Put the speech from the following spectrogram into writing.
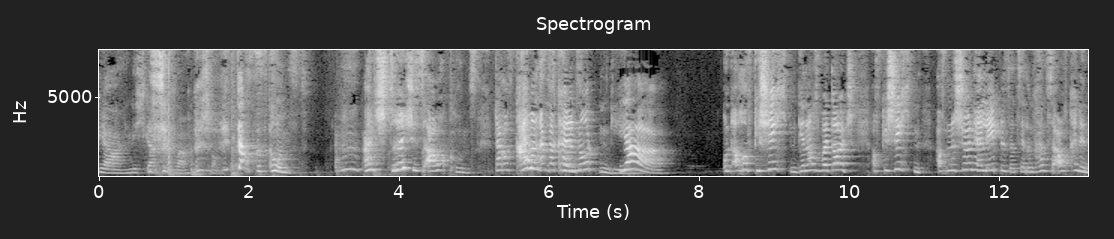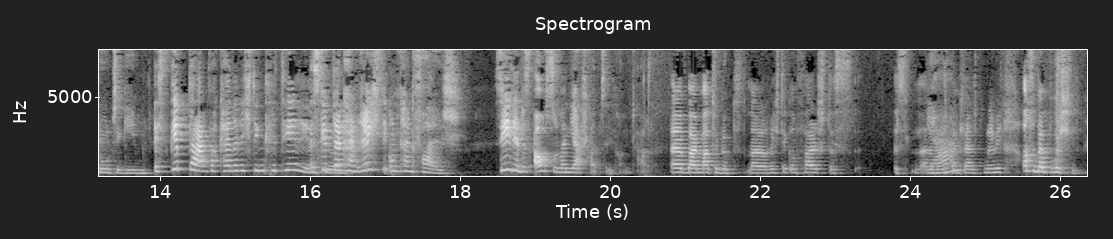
ja, nicht ganz, aber schon. Das ist Kunst. Ein Strich ist auch Kunst. Darauf kann Alles man einfach keine. Noten geben. Ja. Und auch auf Geschichten, genauso bei Deutsch. Auf Geschichten, auf eine schöne Erlebniserzählung kannst du auch keine Note geben. Es gibt da einfach keine richtigen Kriterien. Es gibt für. da kein richtig und kein falsch. Seht ihr das auch so? Wenn ja, schreibt es in die Kommentare. Äh, bei Mathe gibt es leider richtig und falsch. Das ist leider Ja? manchmal ein kleines Problem. Außer bei Brüchen.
